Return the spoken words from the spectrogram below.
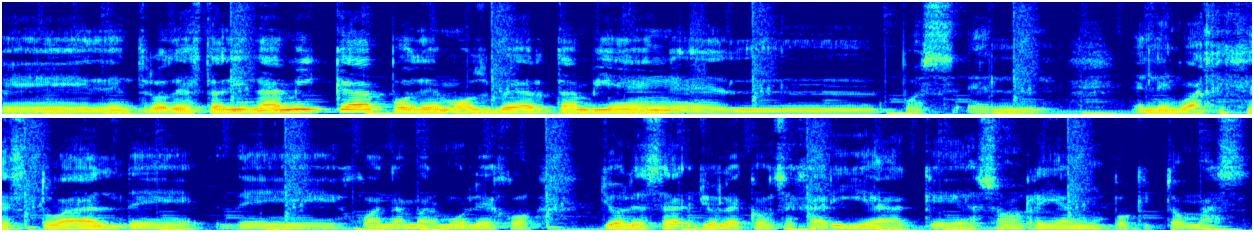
eh, dentro de esta dinámica podemos ver también el, pues el, lenguaje gestual de, Juana Marmolejo. Yo, les, yo le aconsejaría que sonrían un poquito más,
